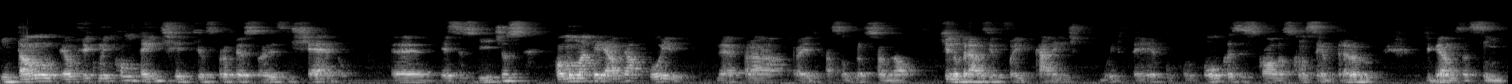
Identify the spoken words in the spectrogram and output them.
Então, eu fico muito contente que os professores enxergam é, esses vídeos como material de apoio né, para a educação profissional, que no Brasil foi carente por muito tempo, com poucas escolas concentrando, digamos assim,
